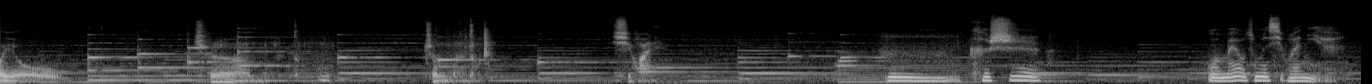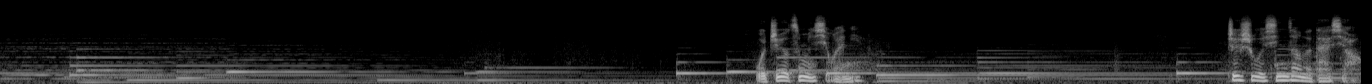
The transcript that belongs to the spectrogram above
我有这么多，这么多喜欢你。嗯，可是我没有这么喜欢你。我只有这么喜欢你。这是我心脏的大小。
